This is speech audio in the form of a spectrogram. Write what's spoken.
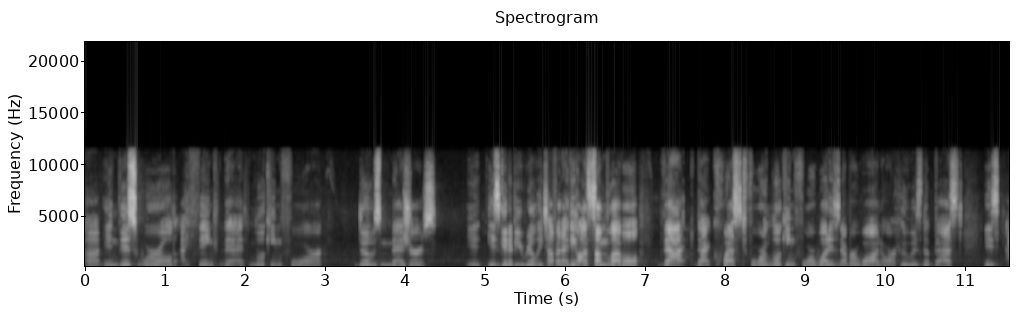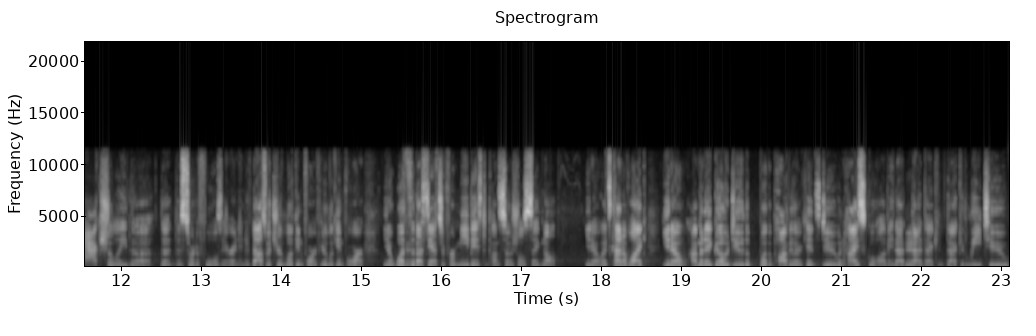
Uh, In this world, I think that looking for those measures i- is going to be really tough. And I think on some level, that that quest for looking for what is number one or who is the best is actually the the, the sort of fool's errand. And if that's what you're looking for, if you're looking for, you know, what's Yeah. the best answer for me based upon social signal, you know, it's kind of like, you know, I'm going to go do the, what the popular kids do in high school. I mean, that, Yeah. that, that, could, that could lead to,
